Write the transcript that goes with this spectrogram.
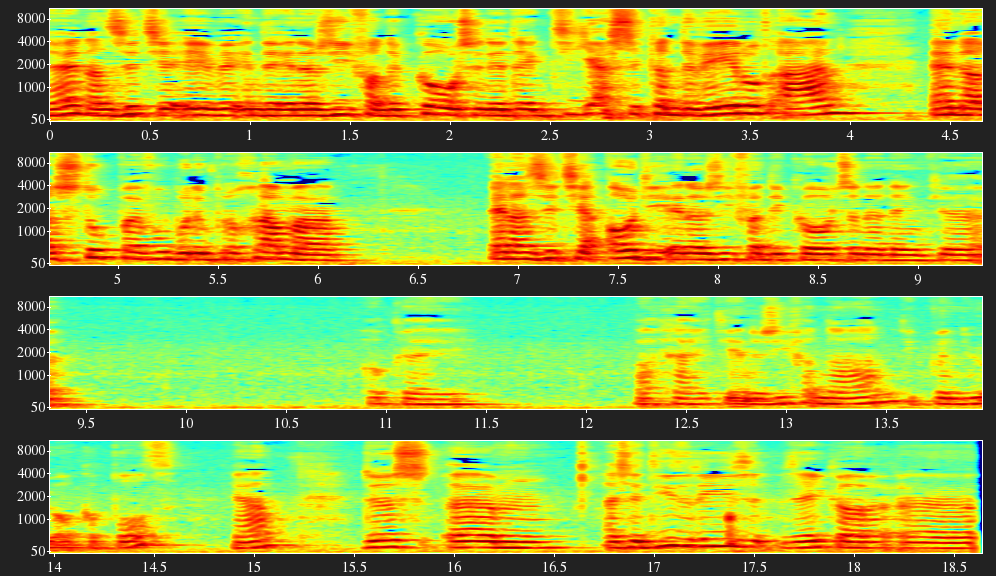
hè, dan zit je even in de energie van de coach en je denkt yes, ik kan de wereld aan. En dan stopt bijvoorbeeld een programma en dan zit je oh die energie van die coach en dan denk je oké, waar krijg ik die energie vandaan? Ik ben nu al kapot. Ja? Dus um, als je die drie zeker uh,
